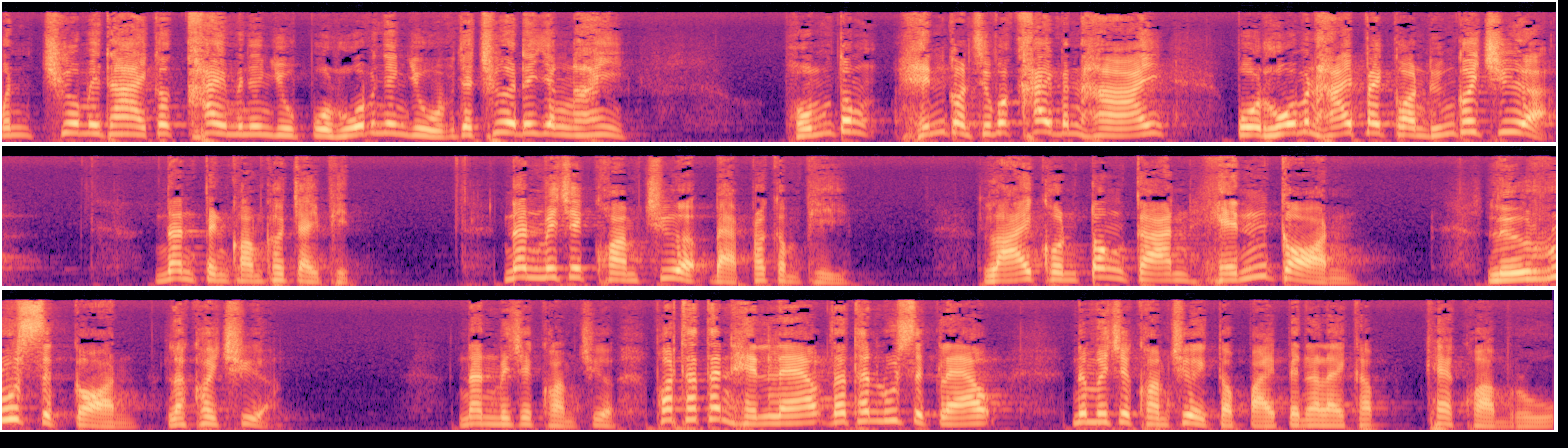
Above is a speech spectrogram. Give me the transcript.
มันเชื่อไม่ได้ก็ไข้มันยังอยู่ปวดหัวมันยังอยู่จะเชื่อได้ยังไง ผมต้องเห็นก่อนสิว่าไข้มันหาย ปวดหัวมันหายไปก่อนถึงค่อยเชื่อ นั่นเป็นความเข้าใจผิด นั่นไม่ใช่ความเชื่อแบบพระคัมภีร์ หลายคนต้องการเห็นก่อน หรือรู้สึกก่อนแล้วค่อยเชื่อ นั่นไม่ใช่ความเชื่อ เพราะถ้าท่านเห็นแล้วแล้วท่านรู้สึกแล้ว นั่นไม่ใช่ความเชื่ออีกต่อไปเป็นอะไรครับ แค่ความรู้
